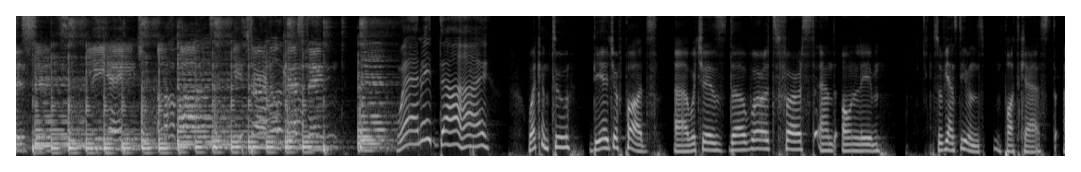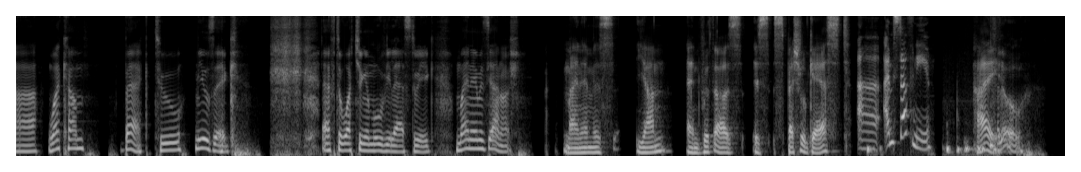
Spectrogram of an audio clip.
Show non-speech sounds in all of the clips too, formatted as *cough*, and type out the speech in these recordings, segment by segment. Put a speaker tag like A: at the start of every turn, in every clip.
A: This is the age of pods, eternal casting.
B: When we die. Welcome to The Age of Pods, uh, which is the world's first and only Sufjan Stevens podcast. Uh, welcome back to music *laughs* after watching a movie last week. My name is Janos.
C: My name is Jan, and with us is special guest.
D: Uh, I'm Stephanie.
C: Hi.
B: Hello.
